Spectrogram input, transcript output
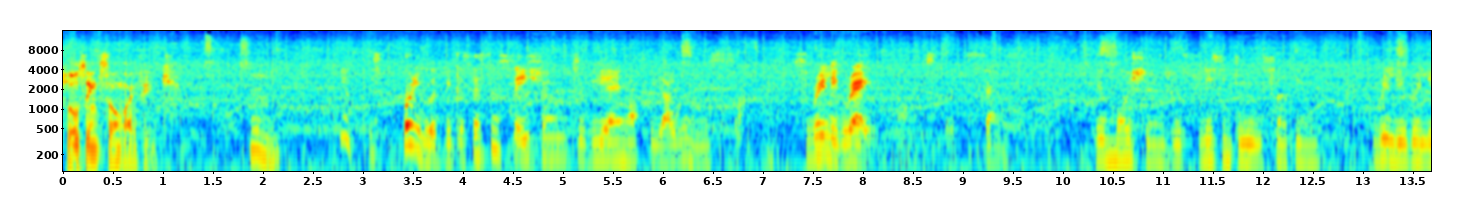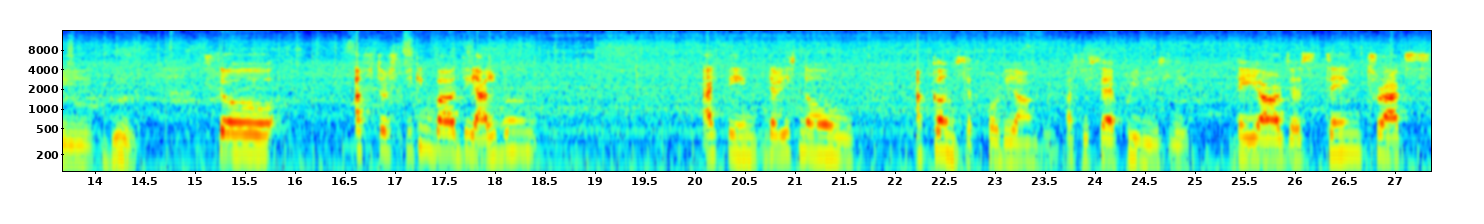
closing song, I think. Hmm. Yeah, it's pretty good because the sensation to the end of the album is it's really great. It's the sense, the emotion, just listen to something really, really good. So, after speaking about the album, I think there is no a concept for the album, as you said previously. They are just 10 tracks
